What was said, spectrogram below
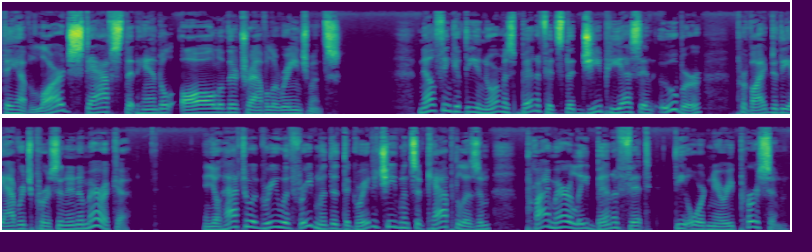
They have large staffs that handle all of their travel arrangements. Now think of the enormous benefits that GPS and Uber provide to the average person in America. And you'll have to agree with Friedman that the great achievements of capitalism primarily benefit the ordinary person.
